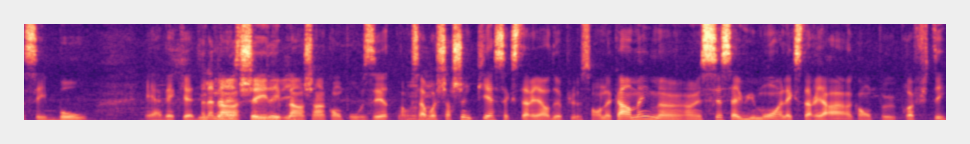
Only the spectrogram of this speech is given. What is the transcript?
c'est beau. Et avec euh, des planchers, de des planchers en composite. Donc, ça va chercher une pièce extérieure de plus. On a quand même un, un 6 à 8 mois à l'extérieur qu'on peut profiter.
